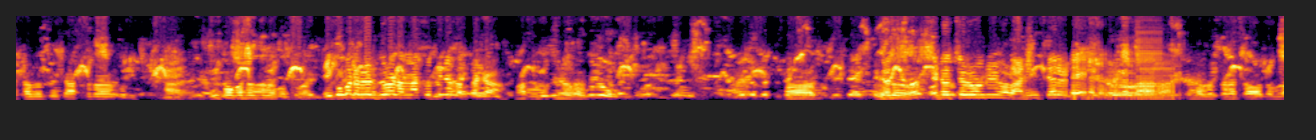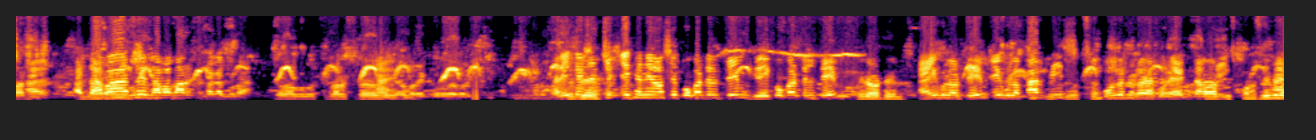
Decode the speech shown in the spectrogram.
এক হাজার থেকে আটশো টাকা করে। এই কত? এই জোড়াটা মাত্র তিন হাজার টাকা। মাত্র তিন হাজার। আর এটা হচ্ছে রন্ডিন রানিং এক হাজার টাকা চাওয়া দাম হ্যাঁ। আর জাবা আছে জাবা বারোশো টাকা জোড়া। হ্যাঁ। আর এখানে এখানে আছে কোকাটেল টেম গ্রে কোকাটেল টেম এটাও টেন এইগুলো টেম এইগুলো পার পিস পনেরোশো টাকা করে একদম আর ডিসকাউন্ট সেগুলো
